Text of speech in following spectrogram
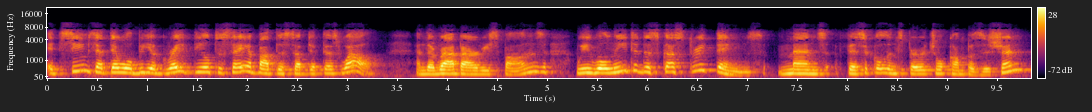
it seems that there will be a great deal to say about this subject as well. And the rabbi responds, We will need to discuss three things man's physical and spiritual composition,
